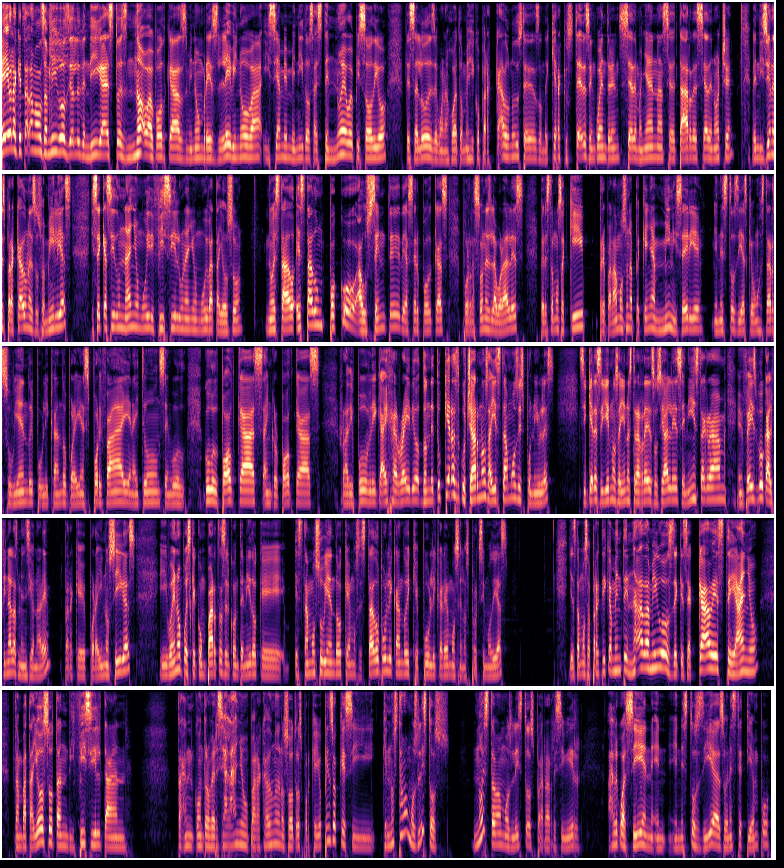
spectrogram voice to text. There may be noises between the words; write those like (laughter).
Hey, hola, ¿qué tal, amados amigos? Dios les bendiga. Esto es Nova Podcast. Mi nombre es Levi Nova y sean bienvenidos a este nuevo episodio. Te saludo desde Guanajuato, México, para cada uno de ustedes, donde quiera que ustedes se encuentren, sea de mañana, sea de tarde, sea de noche. Bendiciones para cada una de sus familias. Y sé que ha sido un año muy difícil, un año muy batalloso. No he estado, he estado un poco ausente de hacer podcast por razones laborales, pero estamos aquí preparamos una pequeña miniserie en estos días que vamos a estar subiendo y publicando por ahí en Spotify, en iTunes, en Google, Podcasts, Anchor Podcasts, Radio Public, iHeartRadio, donde tú quieras escucharnos, ahí estamos disponibles. Si quieres seguirnos ahí en nuestras redes sociales, en Instagram, en Facebook, al final las mencionaré para que por ahí nos sigas. Y bueno, pues que compartas el contenido que estamos subiendo, que hemos estado publicando y que publicaremos en los próximos días. Y estamos a prácticamente nada, amigos, de que se acabe este año tan batalloso, tan difícil, tan tan controversial año para cada uno de nosotros, porque yo pienso que si que no estábamos listos, no estábamos listos para recibir algo así en, en, en estos días o en este tiempo.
